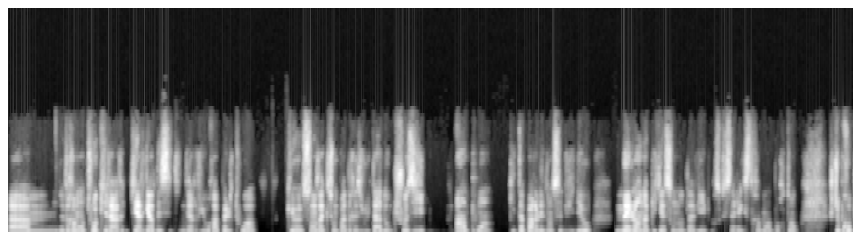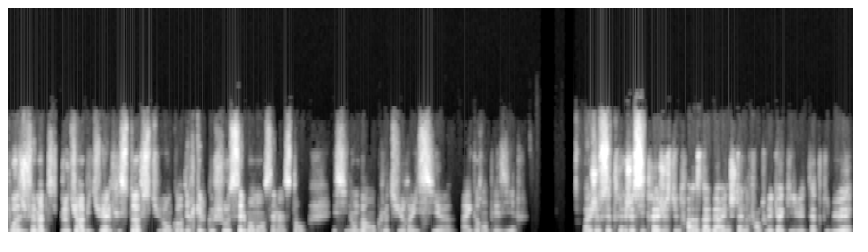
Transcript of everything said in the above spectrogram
vraiment, toi qui, qui as regardé cette interview, rappelle-toi que sans action, pas de résultat. Donc, choisis un point qui t'a parlé dans cette vidéo, mets-le en application dans ta vie parce que c'est extrêmement important. Je te propose, je fais ma petite clôture habituelle. Christophe, si tu veux encore dire quelque chose, c'est le moment, c'est l'instant. Et sinon, bah, on clôture ici euh, avec grand plaisir. Bah, je, je, citerai juste une phrase d'Albert Einstein, enfin en tous les cas qui lui est attribuée,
